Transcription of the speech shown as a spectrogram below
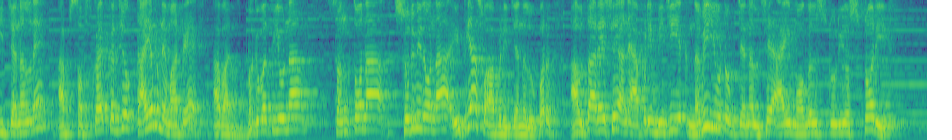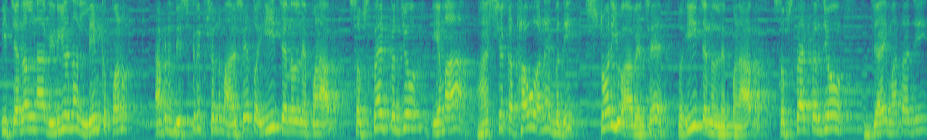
ઈ ચેનલને આપ સબસ્ક્રાઈબ કરજો કાયમને માટે આવા ભગવતીઓના, સંતોના, સુરવીરોના ઇતિહાસો આપણી ચેનલ ઉપર આવતા રહેશે અને આપણી બીજી એક નવી યુટ્યુબ ચેનલ છે આઈ મોગલ સ્ટુડિયો સ્ટોરી. એ ચેનલના વિડીયોનો લિંક પણ આપણે ડિસ્ક્રિપ્શનમાં હશે, તો એ ચેનલને પણ આપ સબસ્ક્રાઈબ કરજો. એમાં હાસ્ય કથાઓ અને બધી સ્ટોરીઓ આવે છે, તો એ ચેનલને પણ આપ સબસ્ક્રાઈબ કરજો. જય માતાજી.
